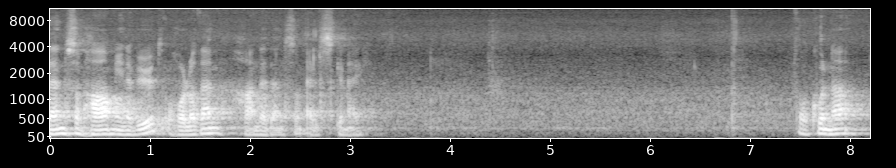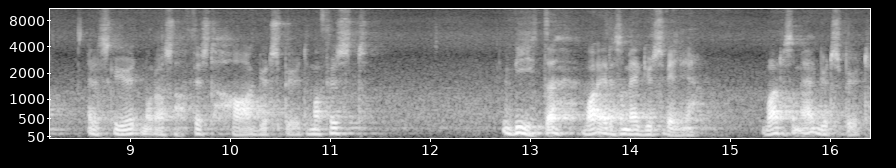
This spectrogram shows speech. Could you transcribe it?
Den som har mine bud og holder dem, han er den som elsker meg. For å kunne elske Gud må du også først ha Guds bud. Du må først vite hva er det som er Guds vilje. Hva er det som er Guds bud?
